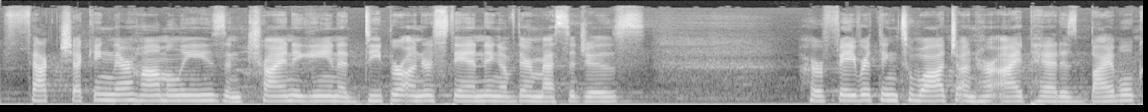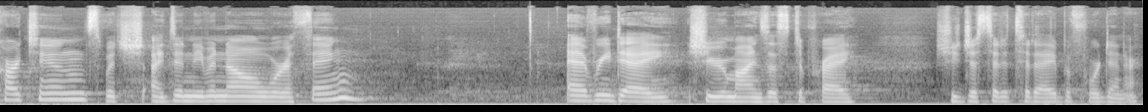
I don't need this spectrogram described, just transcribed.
fact-checking their homilies and trying to gain a deeper understanding of their messages. Her favorite thing to watch on her iPad is Bible cartoons, which I didn't even know were a thing. Every day, she reminds us to pray. She just did it today before dinner.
